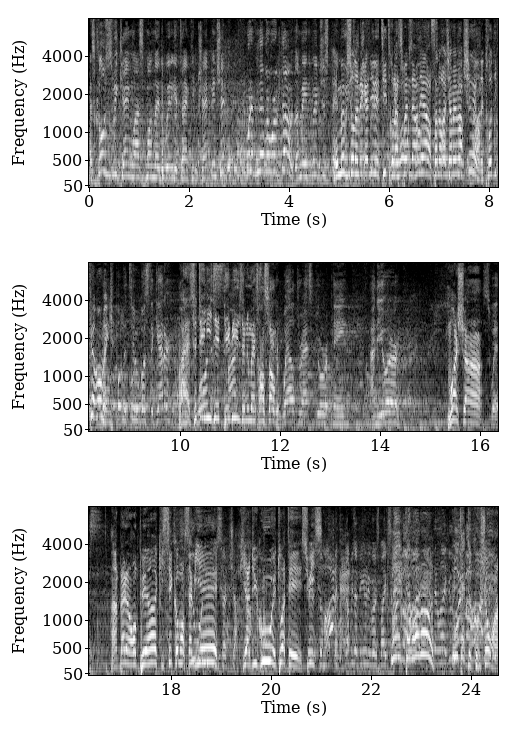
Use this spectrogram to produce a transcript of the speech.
as close as we came last Monday to winning a tag team championship, it would have never worked out. I mean, we're just. Et même si on avait gagné les titres la semaine dernière, ça n'aurait jamais marché. On est trop différents, mec. Put the two of us together. Ouais, c'était une idée débile de nous mettre ensemble. Moi, je suis un, un bel Européen qui sait comment s'habiller, qui a du goût, et toi, t'es suisse. Mec, t'as vraiment une tête de cochon, hein.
